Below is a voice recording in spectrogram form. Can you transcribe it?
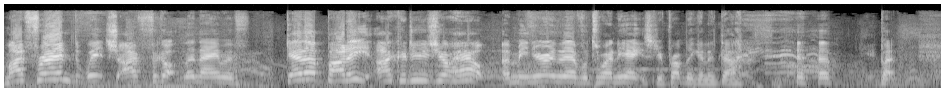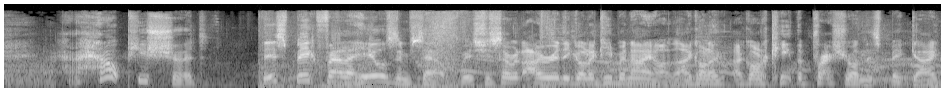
My friend, which I forgot the name of. Get up, buddy. I could use your help. I mean, you're only level 28, so you're probably to die. but help you should. This big fella heals himself, which is something I really got to keep an eye on. I gotta, I gotta keep the pressure on this big guy,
